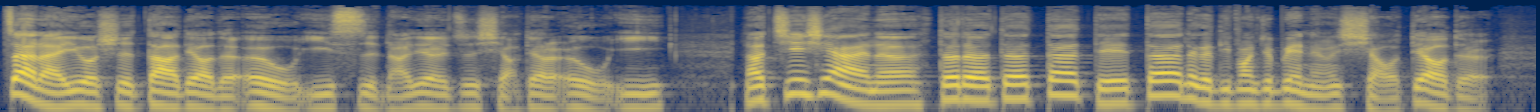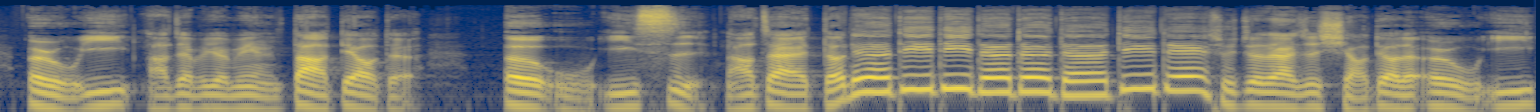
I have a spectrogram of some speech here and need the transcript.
再来又是大调的二五一四，然后又是小调的二五一，然后接下来呢，哒哒哒哒哒哒，那个地方就变成小调的二五一，然后再变成大调的。二五一四，然后再得得滴滴得得得滴滴，所以就在是小调的二五一，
